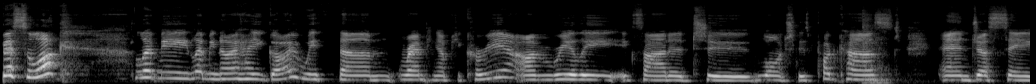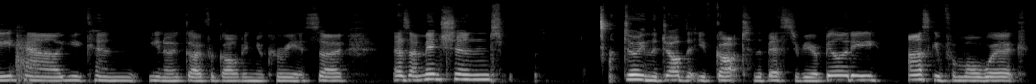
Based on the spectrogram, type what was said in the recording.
best of luck. Let me let me know how you go with um, ramping up your career. I'm really excited to launch this podcast and just see how you can you know go for gold in your career. So as I mentioned, doing the job that you've got to the best of your ability, asking for more work,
